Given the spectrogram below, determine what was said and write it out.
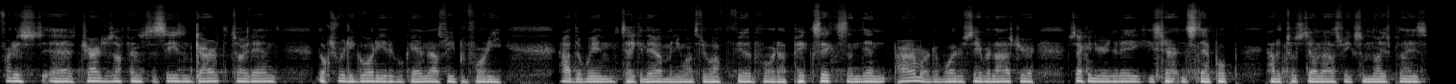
for this uh, Chargers offense this season. Garrett, the tight end, looks really good. He had a good game last week before he had the win taken out and he wanted to go off the field before that pick six. And then Palmer, the wide receiver last year, second year in the league, he's starting to step up. Had a touchdown last week, some nice plays.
